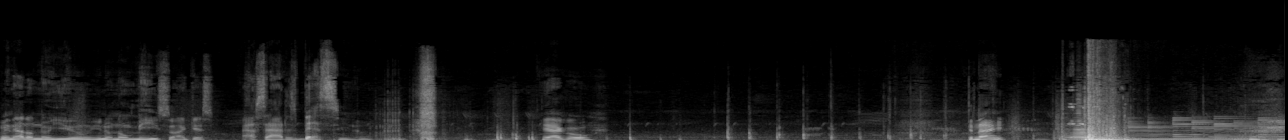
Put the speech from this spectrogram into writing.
I mean, I don't know you, and you don't know me, so I guess outside is best, you know. Yeah, I go. Good night.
